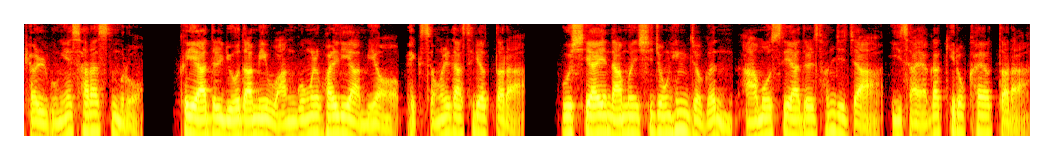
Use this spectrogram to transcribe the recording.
별궁에 살았으므로 그의 아들 요담이 왕궁을 관리하며 백성을 다스렸더라. 우시야의 남은 시종 행적은 아모스의 아들 선지자 이사야가 기록하였더라.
